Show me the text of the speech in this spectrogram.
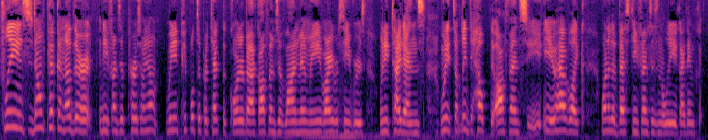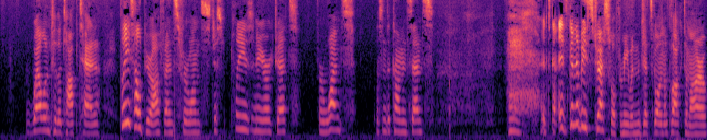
please don't pick another defensive person. We don't. We need people to protect the quarterback, offensive linemen. We need wide receivers. We need tight ends. We need something to help the offense. You have like one of the best defenses in the league. I think well into the top ten. Please help your offense for once. Just please, New York Jets, for once. Listen to common sense. it's gonna it's gonna be stressful for me when the Jets go on the clock tomorrow,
